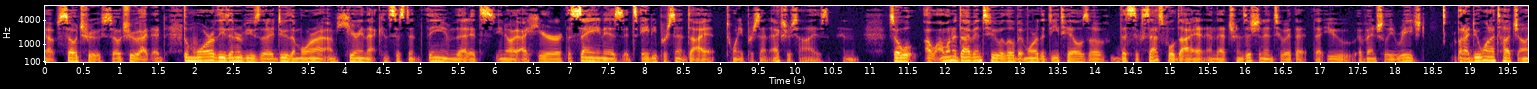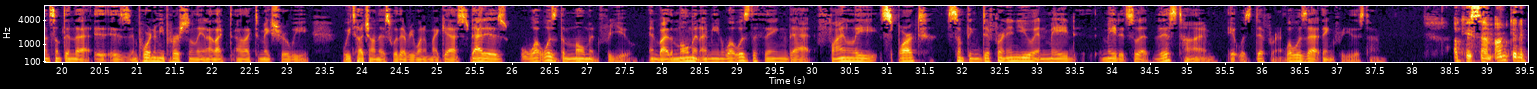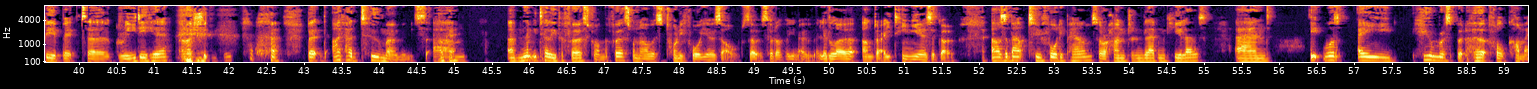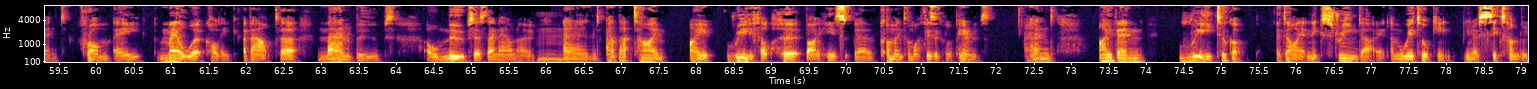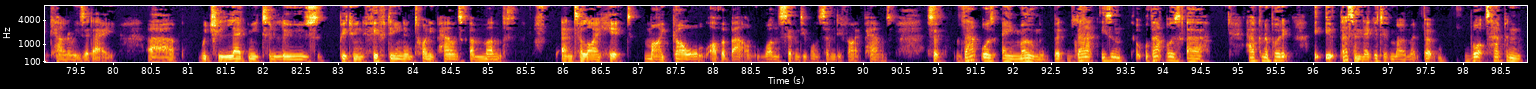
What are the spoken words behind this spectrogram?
Yep, so true, so true. I, I, the more of these interviews that I do, the more I, I'm hearing that consistent theme that it's, you know, I, I hear the saying is it's 80% diet, 20% exercise. And so I, I want to dive into a little bit more of the details of the successful diet and that transition into it that, that you eventually reached. But I do want to touch on something that is important to me personally. And I like, I like to make sure we, we touch on this with every one of my guests. That is, what was the moment for you? And by the moment, I mean, what was the thing that finally sparked something different in you and made, made it so that this time it was different? What was that thing for you this time? Okay, Sam, I'm going to be a bit uh, greedy here, and I shouldn't be. but I've had two moments. Um, Okay. Um, let me tell you the first one. The first one, I was 24 years old, so it's sort of, you know, a little uh, under 18 years ago. I was about 240 pounds or 111 kilos, and it was a humorous but hurtful comment from a male work colleague about uh, man boobs, or moobs as they're now known. Mm. And at that time, I really felt hurt by his uh, comment on my physical appearance. And I then really took up a diet, an extreme diet. and we're talking, you know, 600 calories a day, uh, which led me to lose between 15 and 20 pounds a month until I hit my goal of about 170, 175 pounds. So that was a moment, but that isn't, that was, uh, how can I put it? it, it that's a negative moment, but what's happened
